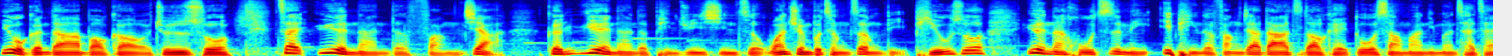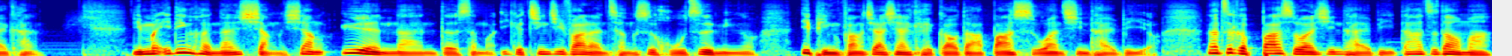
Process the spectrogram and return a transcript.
因为我跟大家报告，就是说在越南的房价跟越南的平均薪资完全不成正比。比如说越南胡志明一平的房价，大家知道可以多少吗？你们猜猜看。你们一定很难想象越南的什么一个经济发展城市胡志明哦，一平房价现在可以高达八十万新台币哦。那这个八十万新台币，大家知道吗？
